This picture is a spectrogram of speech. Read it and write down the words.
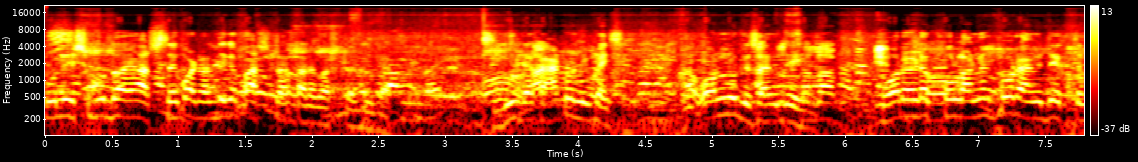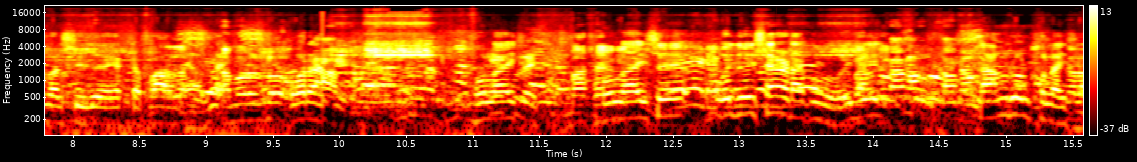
পুলিশ বোধহয় আসছে কটার দিকে? পাঁচটা সাড়ে পাঁচটার দিকে। দুইটা কার্টুনই পাইছি। অন্য কিছু আমি দেখি পরে এটা খোলানোর পরে আমি দেখতে পারছি যে একটা পা খোলাই খোলাইছে ওই যে ওই স্যারটা করো ওই যে কামরুল খোলাইছে।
